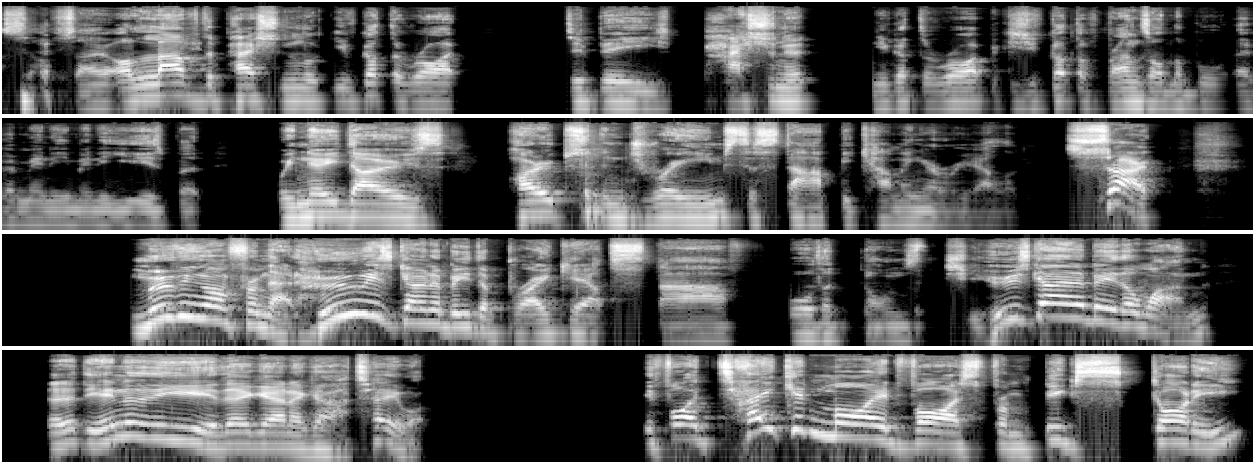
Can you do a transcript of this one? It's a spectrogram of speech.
myself. So I love the passion. Look, you've got the right to be passionate. You've got the right because you've got the runs on the board over many, many years. But we need those hopes and dreams to start becoming a reality. So, moving on from that, who is going to be the breakout star for the Dons this year? Who's going to be the one that at the end of the year they're going to go, I'll tell you what, if I'd taken my advice from Big Scotty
